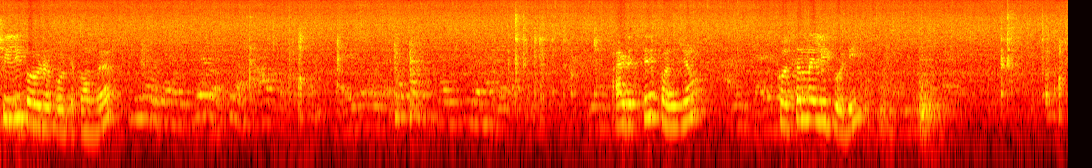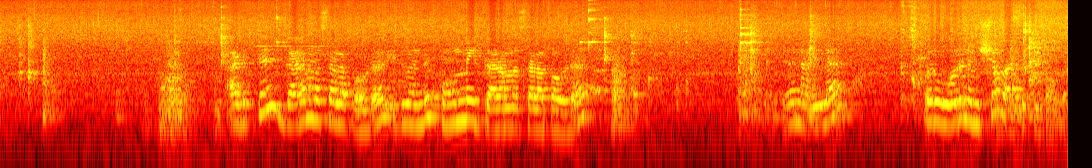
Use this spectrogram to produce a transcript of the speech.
சில்லி பவுடர் போட்டுக்கோங்க. அடுத்து கொஞ்சம் கொத்தமல்லி பொடி. அடுத்து கரம் மசாலா பவுடர். இது வந்து ஹோம்மேட் கரம் மசாலா பவுடர். இதை நல்லா ஒரு ஒரு நிமிஷம் வதக்கிக்கோங்க.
